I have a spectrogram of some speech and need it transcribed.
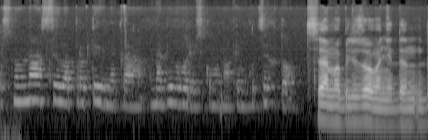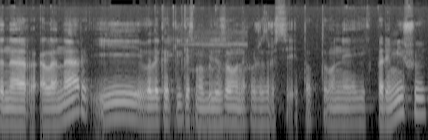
Основна сила противника на Білогорівському напрямку це хто? Це мобілізовані ДНР, ЛНР і велика кількість мобілізованих вже з Росії. Тобто вони їх перемішують,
